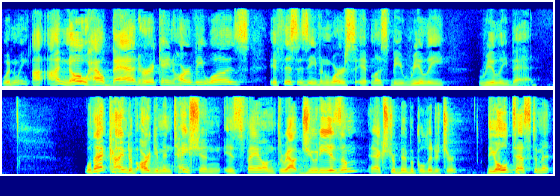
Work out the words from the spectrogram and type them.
wouldn't we? I, I, know how bad Hurricane Harvey was. If this is even worse, it must be really, really bad. Well, that kind of argumentation is found throughout Judaism, extra biblical literature, the Old Testament,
